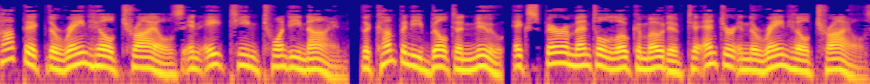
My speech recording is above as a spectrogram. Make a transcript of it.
The Rainhill trials In 1829, the company built a new, experimental locomotive to enter in the Rainhill trials.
